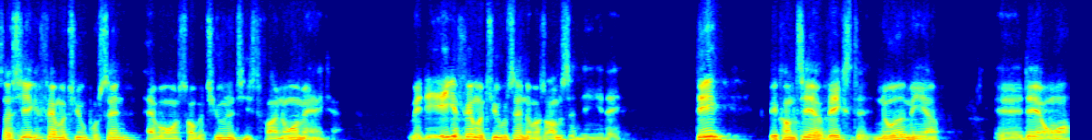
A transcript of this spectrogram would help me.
så er cirka 25% af vores opportunities fra Nordamerika. Men det er ikke 25% af vores omsætning i dag. Det vil komme til at vækste noget mere, øh, derovre.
